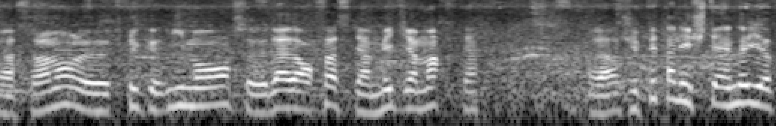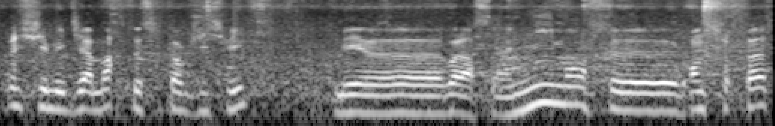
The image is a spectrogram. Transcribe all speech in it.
Voilà, c'est vraiment le truc immense. Là en face il y a un Mediamarkt. hein. Voilà, je vais peut-être aller jeter un œil après chez Mediamarkt aussi tant que j'y suis. Mais euh, voilà, c'est un immense euh, grande surface.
